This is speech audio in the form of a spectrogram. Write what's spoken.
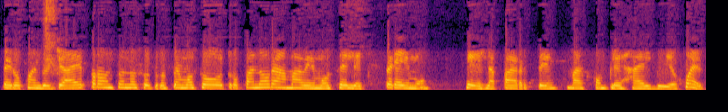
Pero cuando ya de pronto nosotros vemos otro panorama, vemos el extremo que es la parte más compleja del videojuego.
